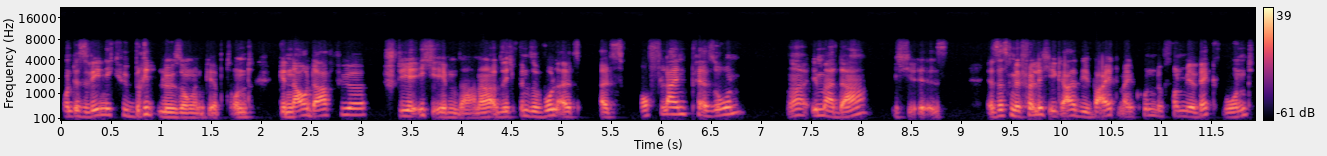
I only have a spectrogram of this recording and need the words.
und es wenig Hybridlösungen gibt. Und genau dafür stehe ich eben da. Ne? Also ich bin sowohl als, als Offline-Person ne, immer da. Ich, es, es, ist mir völlig egal, wie weit mein Kunde von mir weg wohnt.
